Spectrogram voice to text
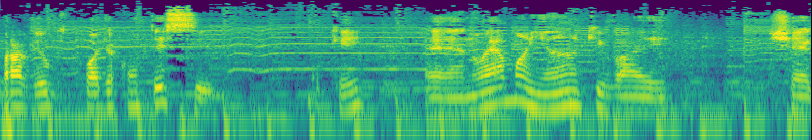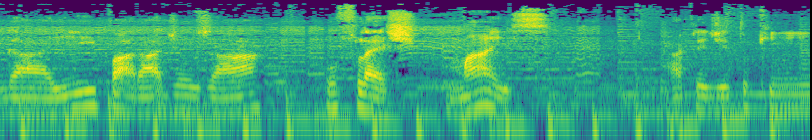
para ver o que pode acontecer, ok? É, não é amanhã que vai chegar aí e parar de usar o Flash, mas acredito que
